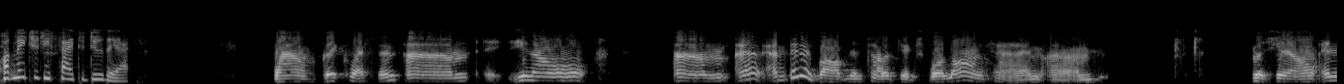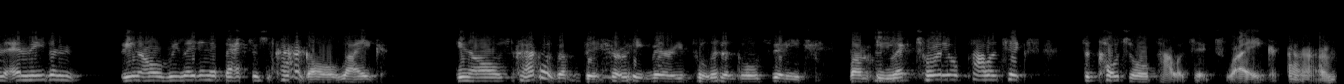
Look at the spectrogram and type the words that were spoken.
What made you decide to do that? Wow, great question. Um, you know, um, I, I've been involved in politics for a long time. Um, Michelle, and and even you know relating it back to Chicago, like you know Chicago is a very very political city, from mm-hmm. electoral politics to cultural politics. Like um,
